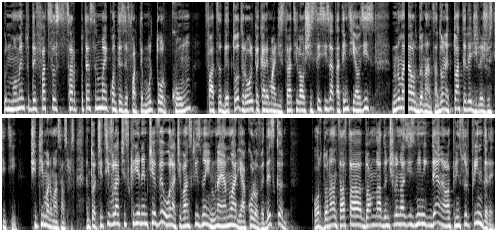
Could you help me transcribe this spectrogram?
în momentul de față, s-ar putea să nu mai conteze foarte mult oricum față de tot răul pe care magistrații l-au și sesizat. Atenție, au zis, nu numai ordonanța, domnule, toate legile justiției. Și Timmermans a spus, întorceți-vă la ce scrie în MCV-ul ăla, ce v-am scris noi în luna ianuarie, acolo, vedeți că ordonanța asta, doamna Dăncilă n-a zis nimic de ea, ne-a luat prin surprindere.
